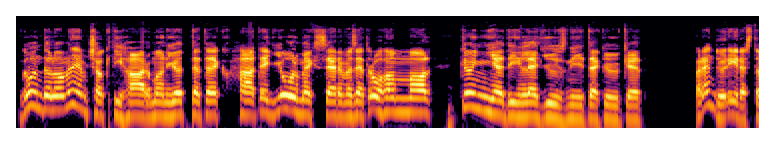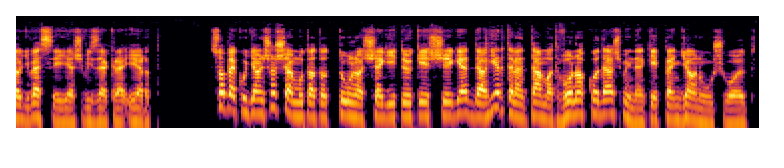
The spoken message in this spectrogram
Gondolom nem csak ti hárman jöttetek, hát egy jól megszervezett rohammal könnyedén legyőznétek őket. A rendőr érezte, hogy veszélyes vizekre ért. Szobek ugyan sosem mutatott túl nagy segítőkészséget, de a hirtelen támadt vonakodás mindenképpen gyanús volt.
